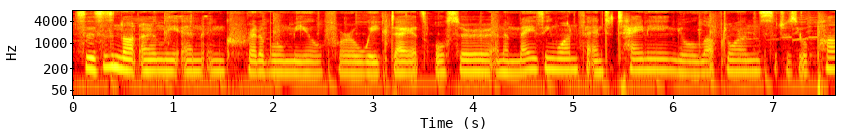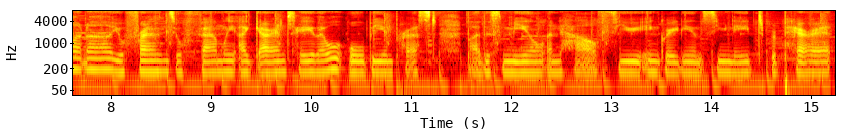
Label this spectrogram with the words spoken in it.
so, this is not only an incredible meal for a weekday, it's also an amazing one for entertaining your loved ones, such as your partner, your friends, your family. I guarantee they will all be impressed by this meal and how few ingredients you need to prepare it.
